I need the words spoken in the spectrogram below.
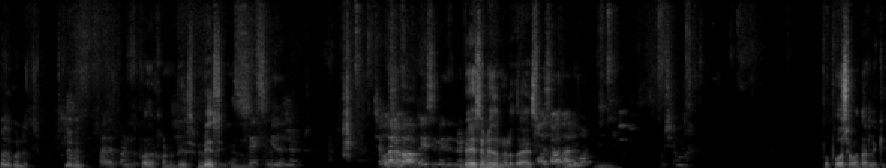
పదకొండు. లెవెన్. పదకొండు. బేస్ మీద. బేసి. బేసి మీద ఉన్నాడు చెప్పాలి బాబా బేసి మీద ఉన్నాడు బేసి మీద ఉన్నాడు రాయేశు ఉమ్. ఉషమ్మ. ఇప్పుడు పోషమ్మ తల్లికి?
